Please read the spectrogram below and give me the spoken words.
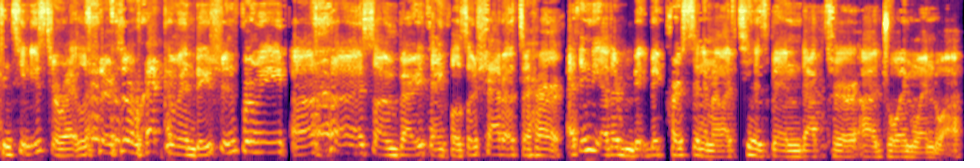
continues to write letters of recommendation for me. Uh, so I'm very thankful. So shout out to her. I think the other big, big person in my life too has been Dr. Uh, Joy Mwendwa.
